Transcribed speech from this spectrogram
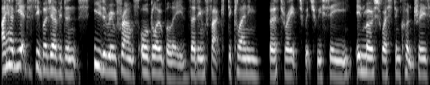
I have yet to see much evidence, either in France or globally, that in fact declining birth rates, which we see in most Western countries,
